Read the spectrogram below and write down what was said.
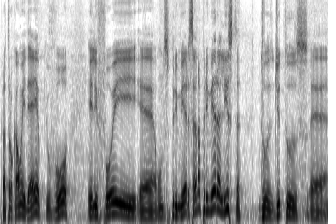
para trocar uma ideia, porque o vô, ele foi é, um dos primeiros, saiu na primeira lista dos ditos é,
